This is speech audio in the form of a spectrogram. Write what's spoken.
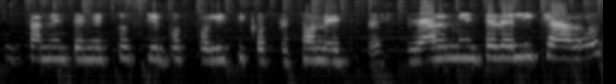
justamente en estos tiempos políticos que son especialmente delicados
